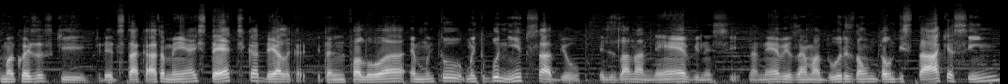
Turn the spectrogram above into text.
uma coisa que queria destacar também é a estética dela, cara. O Italino falou, é muito, muito bonito, sabe? Eles lá na neve, nesse, na neve, as armaduras dão, dão destaque assim.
